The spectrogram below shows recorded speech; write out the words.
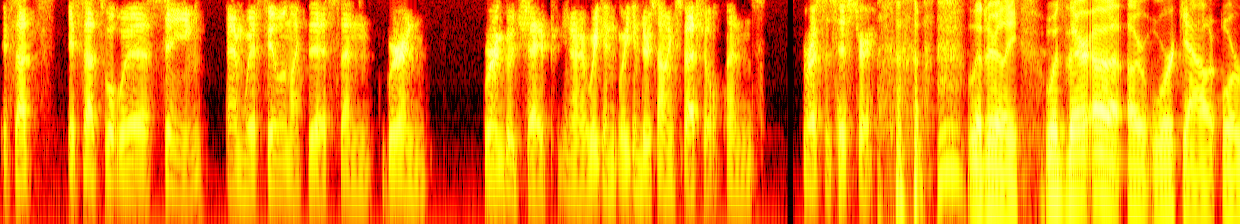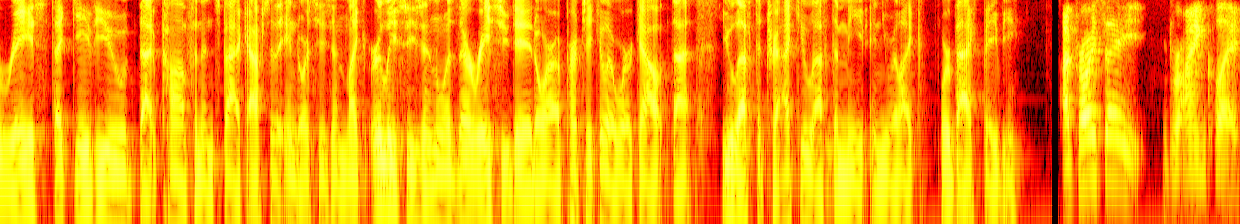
if that's if that's what we're seeing, and we're feeling like this, then we're in we're in good shape. You know, we can we can do something special, and the rest is history. Literally. Was there a, a, workout or race that gave you that confidence back after the indoor season? Like early season, was there a race you did or a particular workout that you left the track, you left the meet, and you were like, "We're back, baby"? I'd probably say Bryan Clay.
